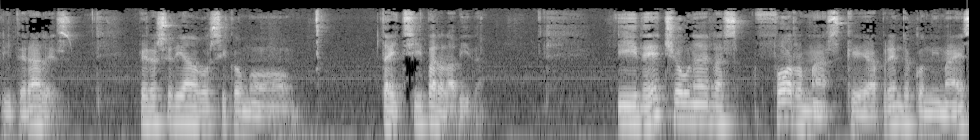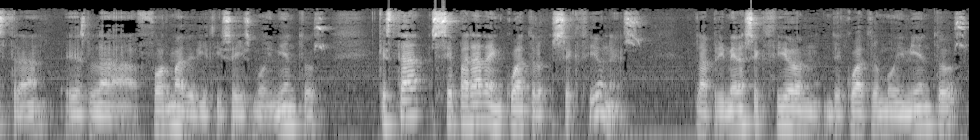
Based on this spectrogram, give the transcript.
literales, pero sería algo así como tai chi para la vida. Y de hecho una de las formas que aprendo con mi maestra es la forma de 16 movimientos, que está separada en cuatro secciones. La primera sección de cuatro movimientos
